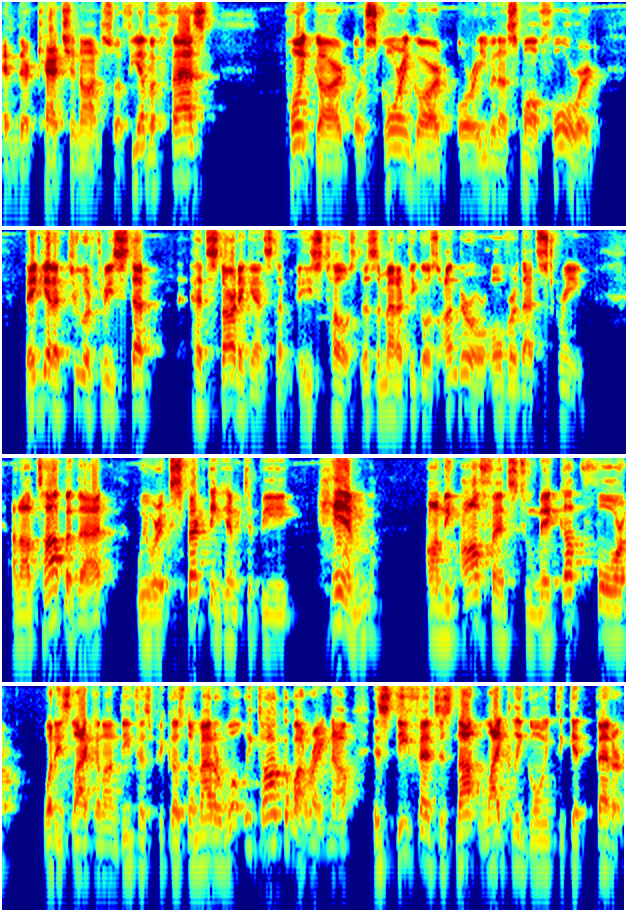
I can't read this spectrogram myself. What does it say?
and they're catching on. So if you have a fast point guard or scoring guard or even a small forward, they get a two or three step head start against him. He's toast. It doesn't matter if he goes under or over that screen. And on top of that, we were expecting him to be him on the offense to make up for what he's lacking on defense because no matter what we talk about right now, his defense is not likely going to get better.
